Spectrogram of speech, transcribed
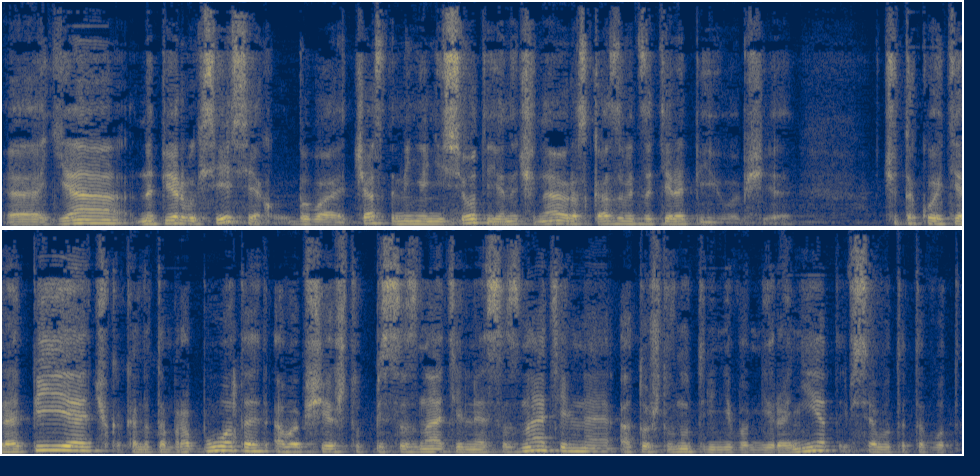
э, я на первых сессиях, бывает, часто меня несет, и я начинаю рассказывать за терапию вообще. Что такое терапия, что, как она там работает, а вообще что бессознательное, сознательное, а то, что внутреннего мира нет, и вся вот это вот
